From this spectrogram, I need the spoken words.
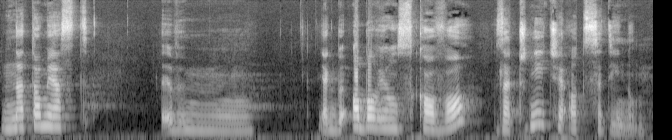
Natomiast jakby obowiązkowo zacznijcie od Sedinum.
